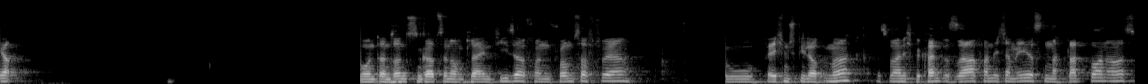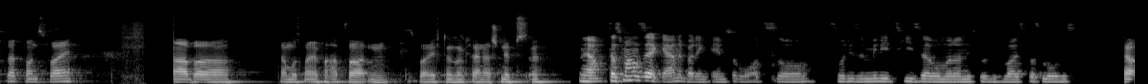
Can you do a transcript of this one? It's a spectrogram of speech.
Ja. Und ansonsten gab es ja noch einen kleinen Teaser von From Software zu welchem Spiel auch immer. Das war nicht bekannt. Es sah, fand ich, am ehesten nach Bloodborne aus, Bloodborne 2. Aber da muss man einfach abwarten. Das war echt nur so ein kleiner Schnipsel. Ja, das machen sie ja gerne bei den Games Awards, so, so diese Mini-Teaser, wo man dann nicht wirklich weiß, was los ist. Ja.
